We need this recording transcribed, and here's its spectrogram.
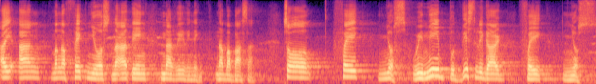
ay ang mga fake news na ating naririnig, nababasa. So, fake news. We need to disregard fake news.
